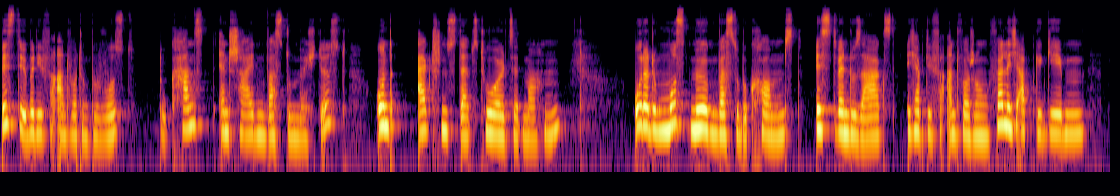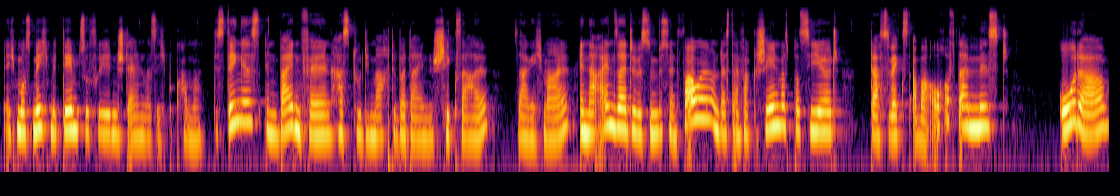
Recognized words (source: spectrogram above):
bist dir über die Verantwortung bewusst, du kannst entscheiden, was du möchtest und Action Steps towards it machen. Oder du musst mögen, was du bekommst, ist, wenn du sagst, ich habe die Verantwortung völlig abgegeben, ich muss mich mit dem zufriedenstellen, was ich bekomme. Das Ding ist, in beiden Fällen hast du die Macht über dein Schicksal, sage ich mal. In der einen Seite bist du ein bisschen faul und lässt einfach geschehen, was passiert. Das wächst aber auch auf deinem Mist. Oder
